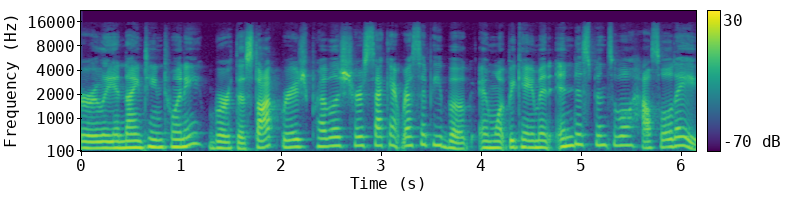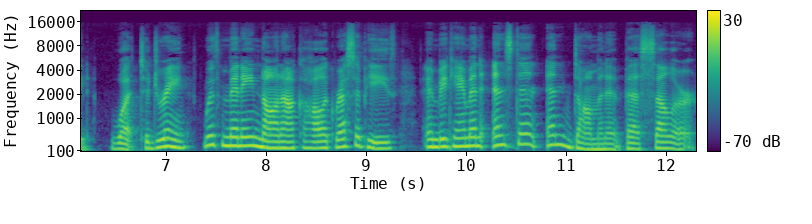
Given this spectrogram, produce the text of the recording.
Early in 1920, Bertha Stockbridge published her second recipe book and what became an indispensable household aid, What to Drink, with many non alcoholic recipes, and became an instant and dominant bestseller.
